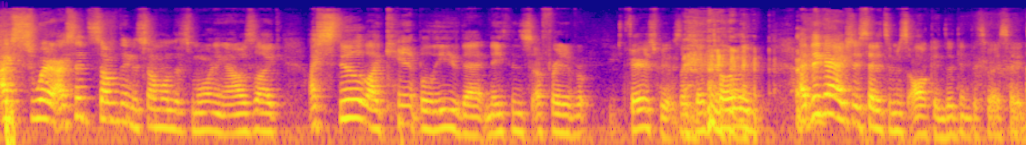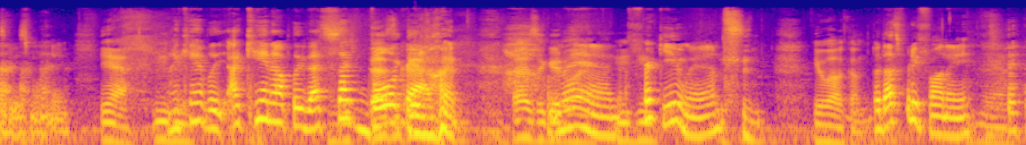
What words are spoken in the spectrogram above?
I swear, I said something to someone this morning. I was like, I still like can't believe that Nathan's afraid of Ferris wheels. Like that totally. I think I actually said it to Miss Alkins. I think that's what I said it to this morning. Yeah, I Mhm. can't believe. I cannot believe that's such That was a good one. That was a good man, one. Mhm. frick you, man. You're welcome. But that's pretty funny. Yeah.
